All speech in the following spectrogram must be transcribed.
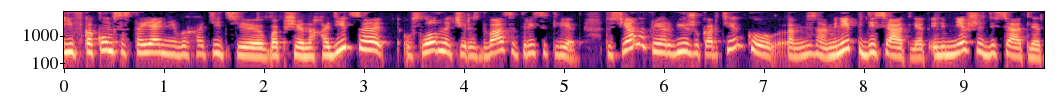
и в каком состоянии вы хотите вообще находиться, условно, через 20-30 лет. То есть я, например, вижу картинку, там, не знаю, мне 50 лет или мне 60 лет.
